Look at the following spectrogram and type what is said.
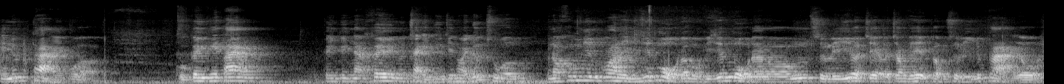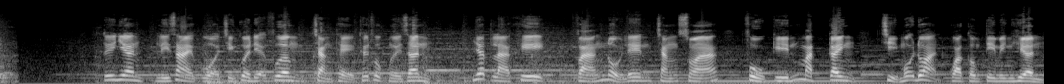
cái nước thải của của kênh Khe Tang kênh kênh Na Khê nó chảy từ trên Hoài Đức xuống nó không liên quan đến giết mổ đâu bởi vì giết mổ là nó xử lý ở trên ở trong cái hệ thống xử lý nước thải rồi Tuy nhiên, lý giải của chính quyền địa phương chẳng thể thuyết phục người dân, nhất là khi váng nổi lên trắng xóa, phủ kín mặt kênh chỉ mỗi đoạn qua công ty Minh Hiền.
